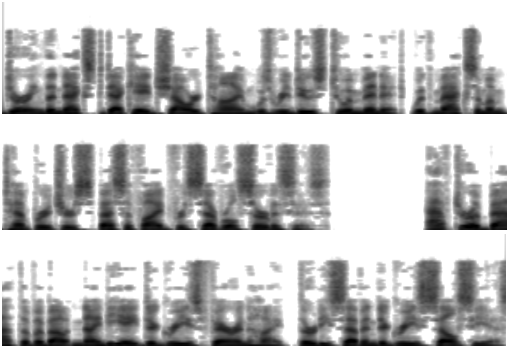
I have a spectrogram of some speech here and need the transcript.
During the next decade shower time was reduced to a minute, with maximum temperatures specified for several services. After a bath of about 98 degrees Fahrenheit 37 degrees Celsius,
